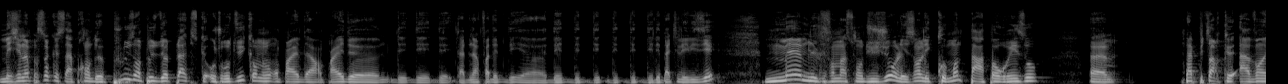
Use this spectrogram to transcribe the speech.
mais j'ai l'impression que ça prend de plus en plus de place parce qu'aujourd'hui, comme on parlait, de, on parlait de, la dernière fois des, des, euh, des- débats télévisés, même les informations du jour, les gens les commandent par rapport au réseau. Euh, pas plus tard qu'avant,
